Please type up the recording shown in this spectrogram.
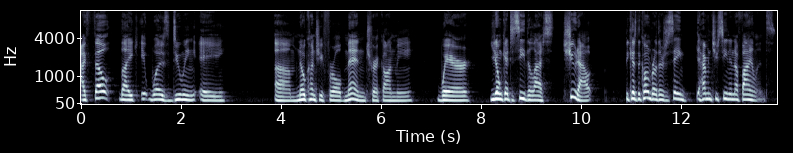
I felt like it was doing a um, No Country for Old Men trick on me where you don't get to see the last shootout because the Coen brothers are saying, haven't you seen enough violence?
